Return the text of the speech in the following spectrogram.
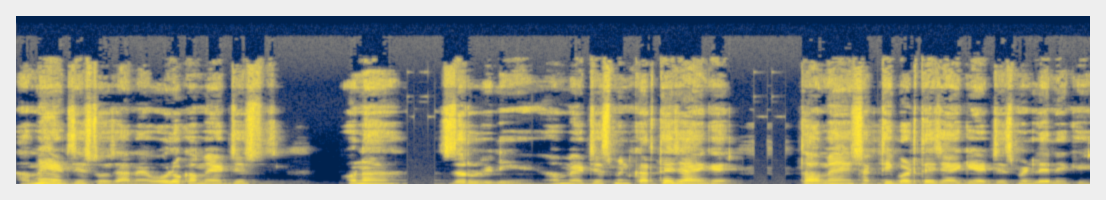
हमें एडजस्ट हो जाना है। वो लोग हमें एडजस्ट होना ज़रूरी नहीं है। हम एडजस्टमेंट करते जाएँगे तो हमें शक्ति बढ़ते जाएगी एडजस्टमेंट लेने की।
